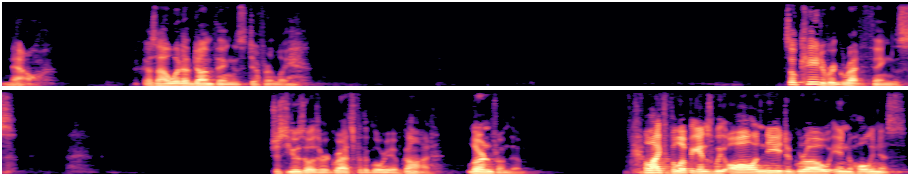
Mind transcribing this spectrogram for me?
now, because I would have done things differently. It's okay to regret things. Just use those regrets for the glory of God. Learn from them. Like the Philippians, we all need to grow in holiness.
